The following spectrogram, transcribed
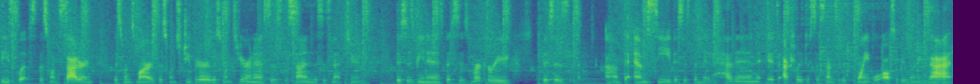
these glyphs. This one's Saturn, this one's Mars, this one's Jupiter, this one's Uranus, this is the Sun, this is Neptune, this is Venus, this is Mercury, this is um, the MC, this is the midheaven. It's actually just a sensitive point. We'll also be learning that.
